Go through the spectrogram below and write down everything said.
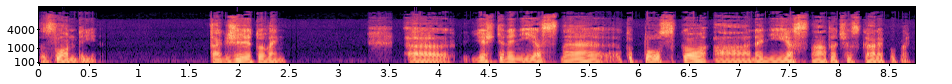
z Londýna. Takže je to venku. Eh, ještě není jasné to Polsko a není jasná ta Česká republika.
